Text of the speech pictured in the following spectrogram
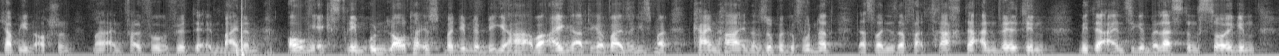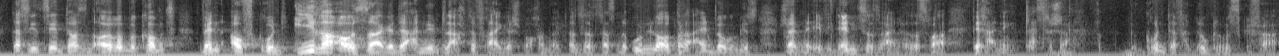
Ich habe Ihnen auch schon mal einen Fall vorgeführt, der in meinen Augen extrem unlauter ist, bei dem der BGH aber eigenartigerweise diesmal kein Haar in der Suppe gefunden hat. Das war dieser Vertrag der Anwältin mit der einzigen Belastungszeugin, dass sie 10.000 Euro bekommt, wenn aufgrund ihrer Aussage der Angeklagte freigesprochen wird. Also dass das eine unlautere Einwirkung ist, scheint mir evident zu sein. Also das war, wäre ein klassischer Grund der Verdunklungsgefahr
